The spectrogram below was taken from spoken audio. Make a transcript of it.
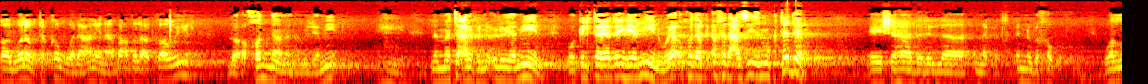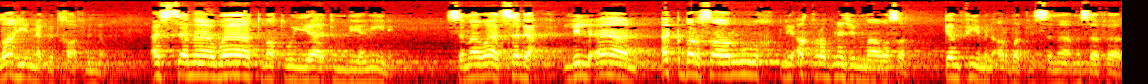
قال ولو تقول علينا بعض الأقاويل لأخذنا منه باليمين لما تعرف أنه له يمين وكلتا يديه يمين ويأخذك أخذ عزيز مقتدر. إيه شهادة لله إنك بتخ... إنه بخوف. والله إنك بتخاف منه. السماوات مطويات بيمينه السماوات سبع. للآن أكبر صاروخ لأقرب نجم ما وصل. كم في من أرضك للسماء مسافات؟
